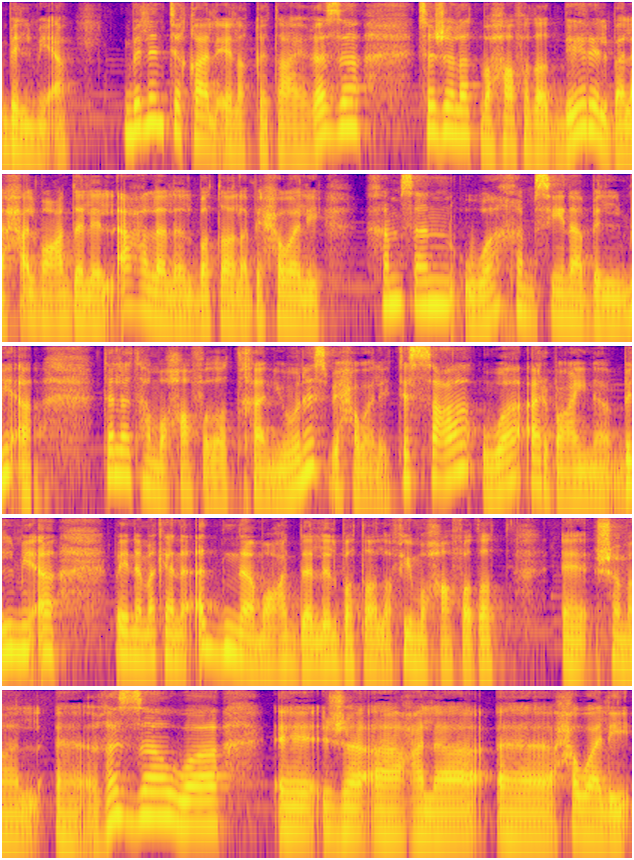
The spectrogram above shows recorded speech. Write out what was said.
3% بالانتقال إلى قطاع غزة سجلت محافظة دير البلح المعدل الأعلى للبطالة بحوالي 55% تلتها محافظة خان يونس بحوالي 49% بينما كان أدنى معدل للبطالة في محافظة آه، شمال آه، غزة وجاء على آه، حوالي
